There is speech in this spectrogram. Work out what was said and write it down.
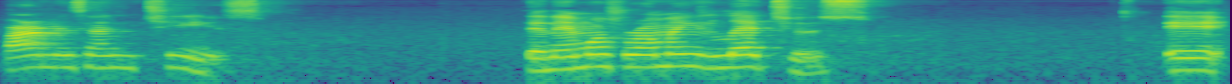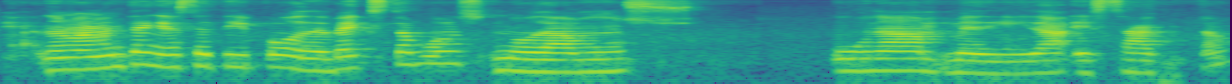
parmesan cheese. Tenemos romaine lettuce. Eh, normalmente en este tipo de vegetables no damos una medida exacta,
